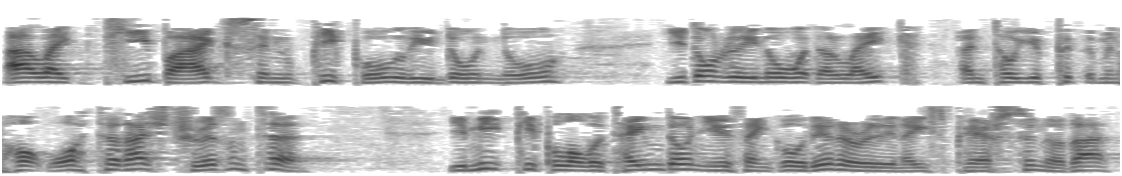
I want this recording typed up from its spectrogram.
are like tea bags and people you don't know. You don't really know what they're like until you put them in hot water. That's true, isn't it? You meet people all the time, don't you? You think, oh, they're a really nice person, or that,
